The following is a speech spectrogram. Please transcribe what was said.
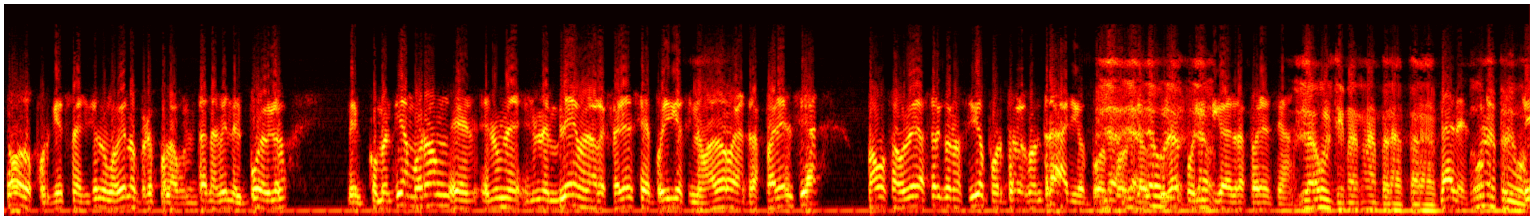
todos, porque es una decisión del gobierno, pero es por la voluntad también del pueblo, de convertir a Morón en, un, en un emblema, una referencia de políticas innovadoras, de transparencia, vamos a volver a ser conocidos por todo lo contrario, por la, política de transparencia. La última, Hernán, para, para una pregunta.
